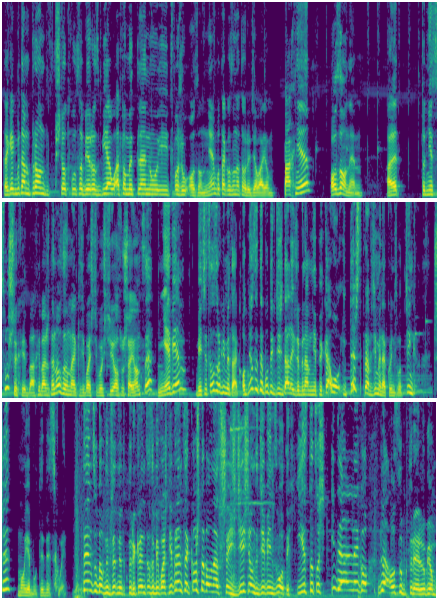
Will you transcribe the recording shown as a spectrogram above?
Tak jakby tam prąd w środku sobie rozbijał atomy tlenu i tworzył ozon, nie? Bo tak ozonatory działają. Pachnie ozonem, ale to nie suszy chyba, chyba że ten ozon ma jakieś właściwości osuszające? Nie wiem. Wiecie co? Zrobimy tak. Odniosę te buty gdzieś dalej, żeby nam nie pykało i też sprawdzimy na końcu odcinka, czy moje buty wyschły. Ten cudowny przedmiot, który kręcę sobie właśnie w ręce, kosztował nas 69 zł i jest to coś idealnego dla osób, które lubią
